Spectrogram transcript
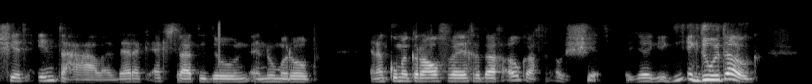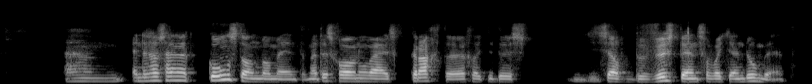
shit in te halen, werk extra te doen en noem maar op. En dan kom ik er halverwege de dag ook achter. Oh shit, weet je, ik, ik, doe het ook. Um, en dan zijn constant momenten, maar het is gewoon onwijs krachtig dat je dus jezelf bewust bent van wat je aan het doen bent.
